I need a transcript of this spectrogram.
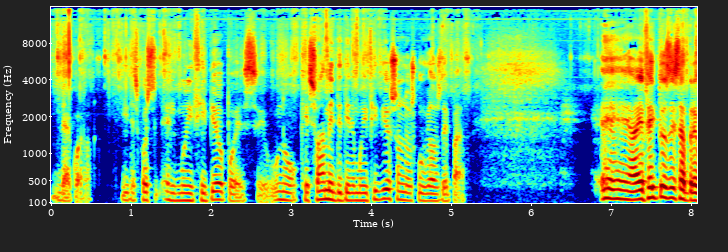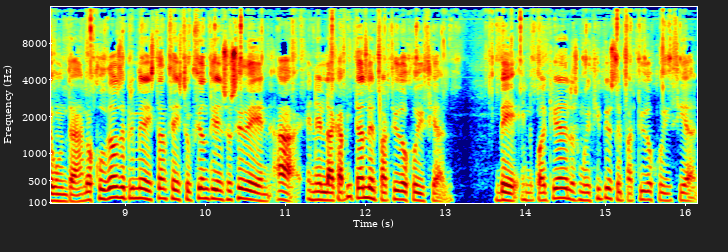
de acuerdo. Y después el municipio, pues eh, uno que solamente tiene municipios son los juzgados de paz. Eh, a efectos de esta pregunta, los juzgados de primera instancia de instrucción tienen su sede en A, en la capital del partido judicial, B, en cualquiera de los municipios del partido judicial,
